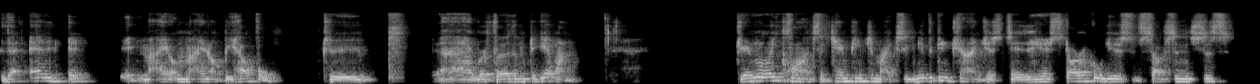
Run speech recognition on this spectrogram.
that, and it, it may or may not be helpful to uh, refer them to get one. Generally, clients attempting to make significant changes to the historical use of substances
